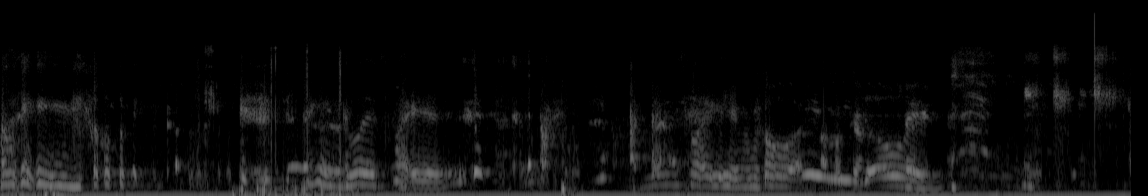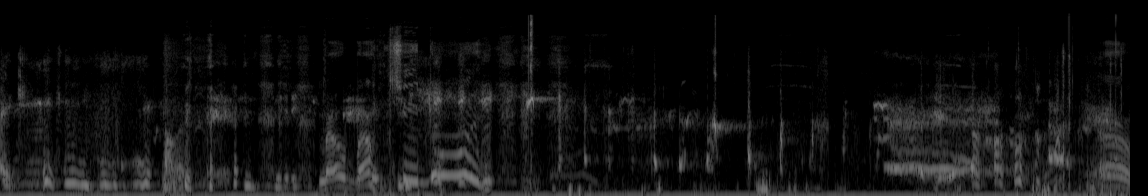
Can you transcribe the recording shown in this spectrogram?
I ain't going. This nigga glittering. Glittering, bro. I ain't going. Bro, bro, what you doing? bro,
